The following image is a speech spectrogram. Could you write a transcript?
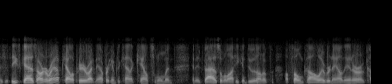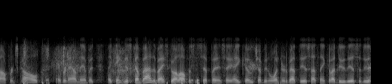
is that these guys aren't around Calipari right now for him to kind of counsel them and and advise them a lot. He can do it on a, a phone call every now and then or a conference call every now and then, but they can't just come by the basketball office and sit there and say, "Hey, coach, I've been wondering about this. I think if I do this, I do." This.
